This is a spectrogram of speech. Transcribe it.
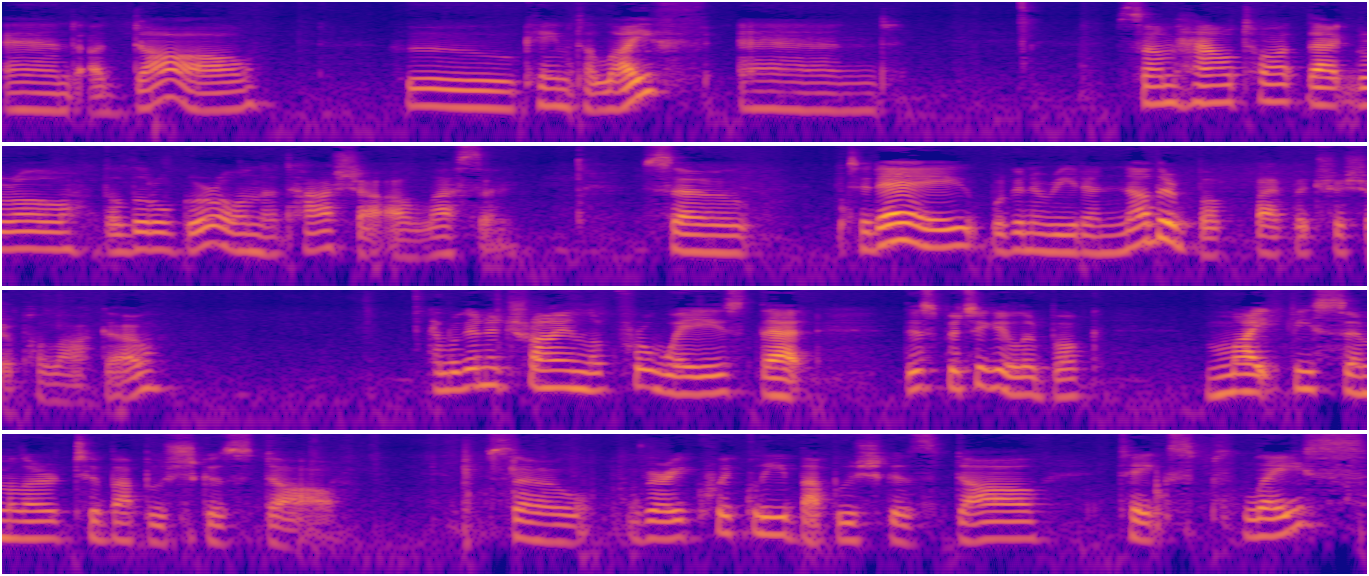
and a doll who came to life and somehow taught that girl, the little girl, Natasha, a lesson. So today we're going to read another book by Patricia Polacco, and we're going to try and look for ways that this particular book might be similar to Babushka's doll. So very quickly, Babushka's doll takes place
